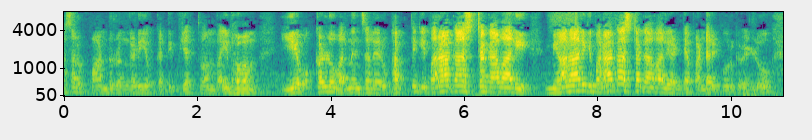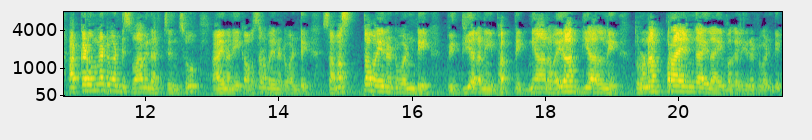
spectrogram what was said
అసలు పాండురంగడి యొక్క దివ్యత్వం వైభవం ఏ ఒక్కళ్ళు వర్ణించలేరు. భక్తికి పరాకాష్ఠ కావాలి జ్ఞానానికి పరాకాష్ఠ కావాలి అంటే పండరిపూర్కి వెళ్ళు. అక్కడ ఉన్నటువంటి స్వామిని అర్చించు. ఆయన నీకు అవసరమైనటువంటి సమస్తమైనటువంటి విద్యలని భక్తి జ్ఞాన వైరాగ్యాలని తృణప్రాయంగా ఇలా ఇవ్వగలిగినటువంటి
